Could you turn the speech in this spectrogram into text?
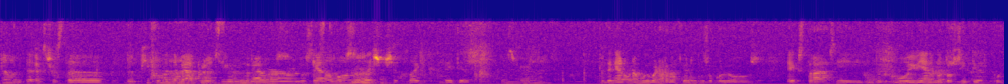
tele- the extras, the the people in the Ah, background. You never get a long Mm. relationship like they did. It was very nice. Que tenían una muy buena relación incluso con los extras y entonces como vivían en otros sitios, pues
